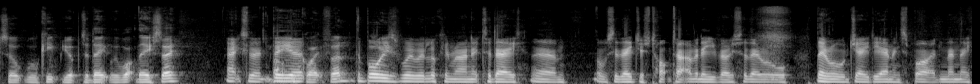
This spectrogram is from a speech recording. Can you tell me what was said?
So we'll keep you up to date with what they say. Excellent. That'll The uh, quite fun. the boys we were looking around it today. Um, obviously, they just hopped out of an Evo, so they were all they were all JDM inspired, and then they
